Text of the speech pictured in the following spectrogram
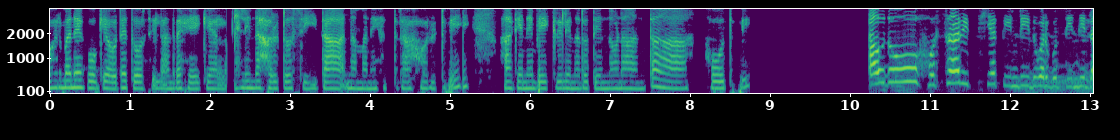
ಅವ್ರ ಮನೆಗೆ ಹೋಗಿ ಅವ್ರನ್ನೇ ತೋರಿಸಿಲ್ಲ ಅಂದರೆ ಹೇಗೆ ಅಲ್ಲ. ಅಲ್ಲಿಂದ ಹೊರಟು ಸೀದಾ ನಮ್ಮ ಮನೆ ಹತ್ರ ಹೊರಟ್ವಿ. ಹಾಗೇನೆ ಬೇಕ್ರಿಲಿ ಏನಾದ್ರು ತಿನ್ನೋಣ ಅಂತ ಹೋದ್ವಿ. ಯಾವುದು ಹೊಸ ರೀತಿಯ ತಿಂಡಿ ಇದುವರೆಗೂ ತಿಂದಿಲ್ಲ.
